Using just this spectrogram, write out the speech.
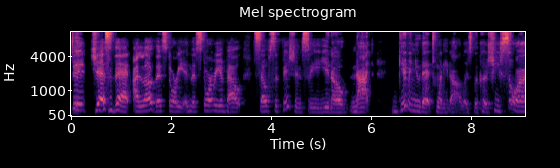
did just that. I love that story and the story about self sufficiency, you know, not giving you that $20 because she saw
